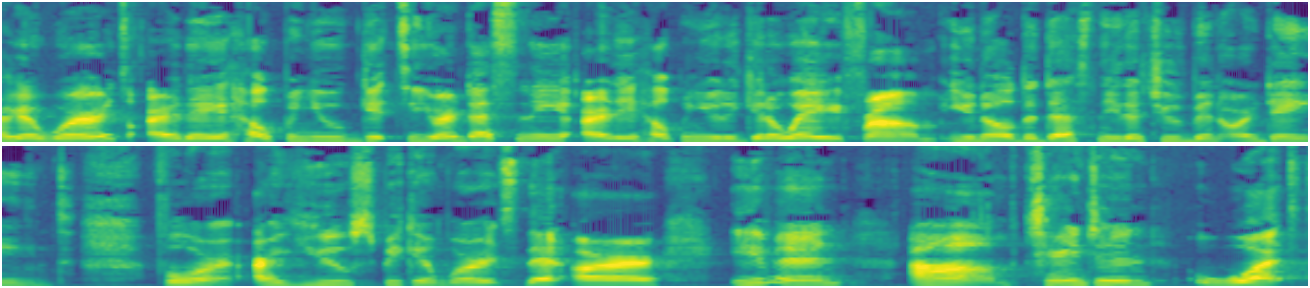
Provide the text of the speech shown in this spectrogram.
are your words are they helping you get to your destiny? Are they helping you to get away from you know the destiny that you've been ordained for? Are you speaking words that are even um changing what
